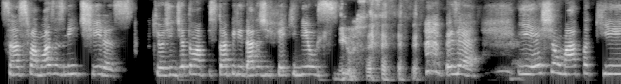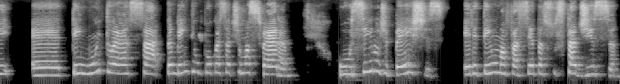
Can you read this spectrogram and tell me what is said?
são as famosas mentiras, que hoje em dia estão, estão apelidadas de fake news. News. pois é. E este é um mapa que é, tem muito essa. Também tem um pouco essa atmosfera. O signo de peixes ele tem uma faceta assustadiça.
